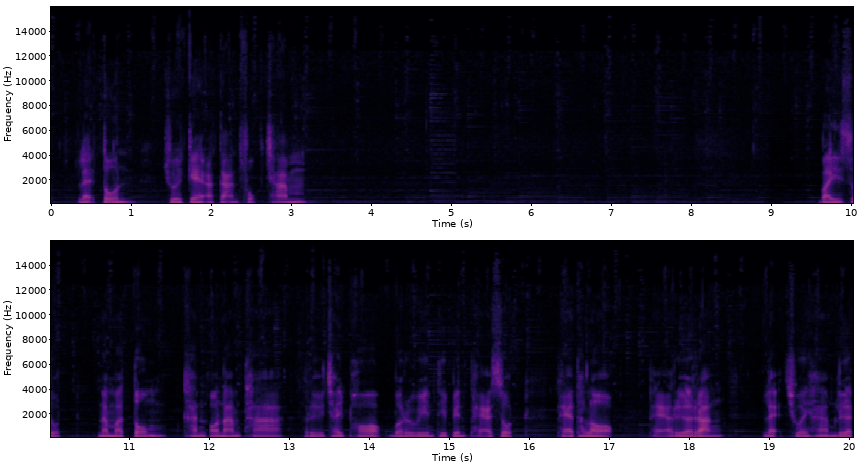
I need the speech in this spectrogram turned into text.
กและต้นช่วยแก้อาการฟกช้ำ ใบสดนำมาต้ม คั้นเอาน้ำทา หรือใช้พอกบริเวณที่เป็นแผลสด ลถลอก แผลเรื้อรัง และช่วยห้ามเลือด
